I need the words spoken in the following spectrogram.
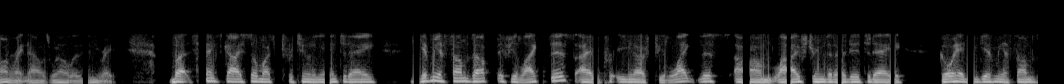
on right now as well, at any rate. But thanks, guys, so much for tuning in today. Give me a thumbs up if you like this. I, you know, if you like this um, live stream that I did today, go ahead and give me a thumbs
